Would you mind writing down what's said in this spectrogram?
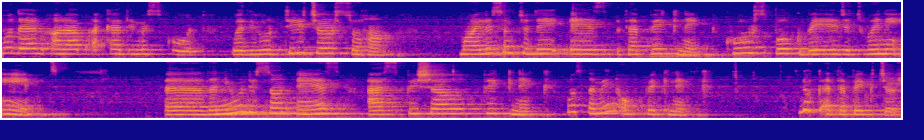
Modern Arab Academy School with your teacher Soha. My lesson today is the picnic, course book page 28. Uh, the new lesson is a special picnic. What's the meaning of picnic? Look at the picture.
